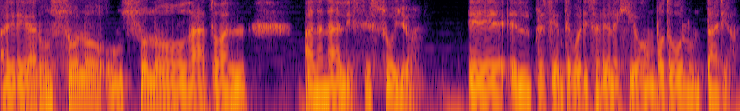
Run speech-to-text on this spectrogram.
agregar un solo, un solo dato al, al análisis suyo. Eh, el presidente Boric salió elegido con voto voluntario.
